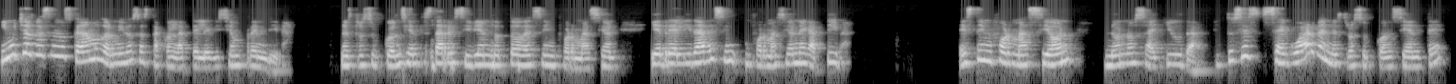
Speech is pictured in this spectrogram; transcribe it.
y muchas veces nos quedamos dormidos hasta con la televisión prendida. Nuestro subconsciente está recibiendo toda esa información y en realidad es información negativa. Esta información no nos ayuda. Entonces se guarda en nuestro subconsciente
